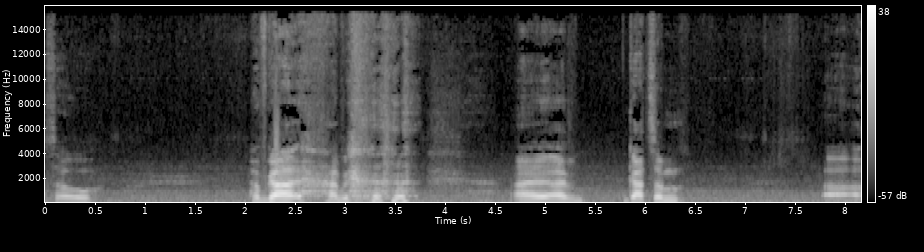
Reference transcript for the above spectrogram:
So I've got I've I, have got some uh,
